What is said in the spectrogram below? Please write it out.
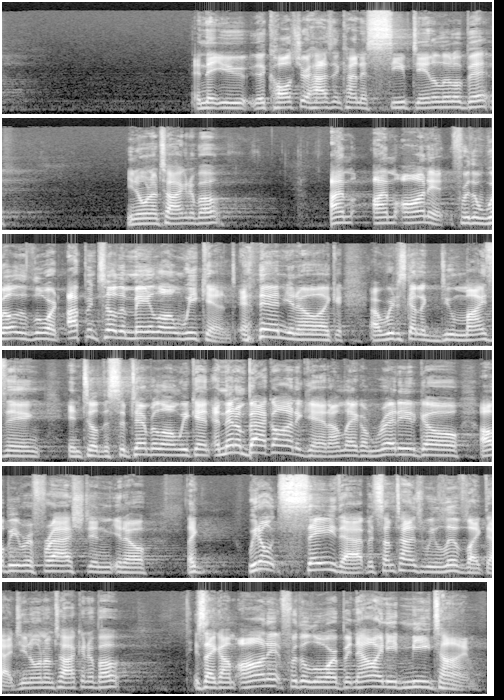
And that you, the culture hasn't kind of seeped in a little bit? You know what I'm talking about? I'm, I'm on it for the will of the Lord up until the May long weekend. And then, you know, like, uh, we're just going to do my thing until the September long weekend. And then I'm back on again. I'm like, I'm ready to go. I'll be refreshed. And, you know, like, we don't say that, but sometimes we live like that. Do you know what I'm talking about? It's like, I'm on it for the Lord, but now I need me time.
